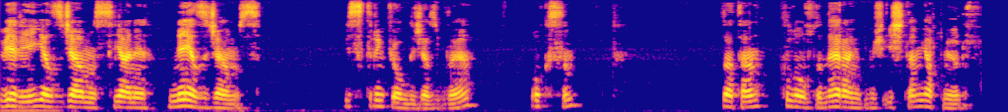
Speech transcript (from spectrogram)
veriyi yazacağımız yani ne yazacağımız bir string yollayacağız buraya. O kısım zaten clause'da da herhangi bir işlem yapmıyoruz.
